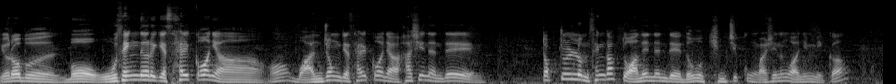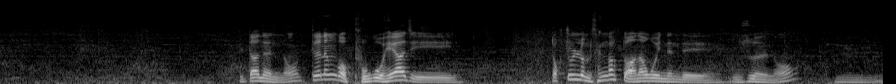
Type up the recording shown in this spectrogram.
여러분 뭐 오색느르게 살 거냐 어? 뭐 안정제 살 거냐 하시는데 떡줄름 생각도 안 했는데 너무 김치국 마시는 거 아닙니까? 일단은 어? 뜨는 거 보고 해야지 떡줄름 생각도 안 하고 있는데 무슨 어? 음.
